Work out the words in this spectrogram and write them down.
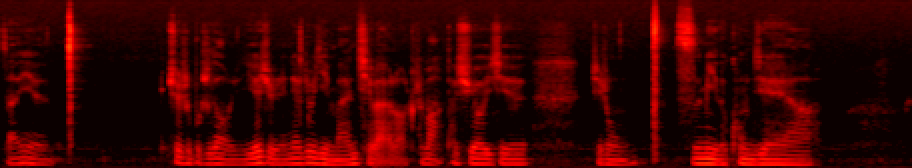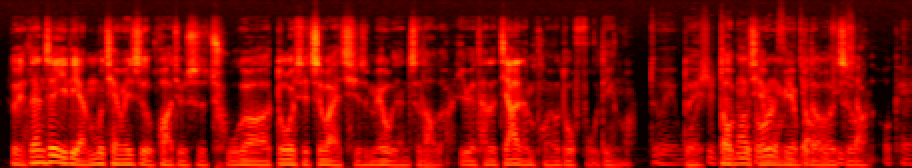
咱也确实不知道，也许人家就隐瞒起来了，是吧？他需要一些这种私密的空间呀。对，但这一点目前为止的话，就是除了多一些之外，其实没有人知道的，因为他的家人朋友都否定了。对，对我是到目前我们也不得而知 OK，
